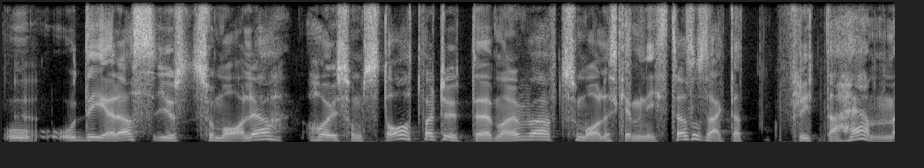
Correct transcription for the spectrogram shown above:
Och, och, deras, just Somalia, har ju som stat varit ute, man har haft somaliska ministrar som sagt att flytta hem,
